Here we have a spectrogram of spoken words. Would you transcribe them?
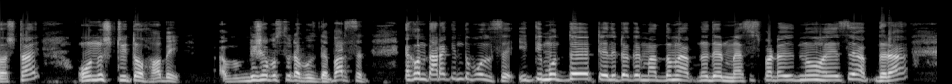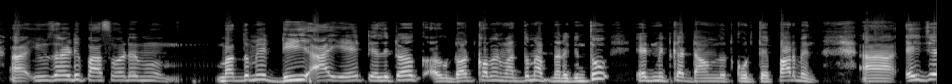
দশটায় অনুষ্ঠিত হবে। বিষয়বস্তুটা বুঝতে পারছেন। এখন তারা কিন্তু বলছে, ইতিমধ্যে টেলিটকের মাধ্যমে আপনাদের মেসেজ পাঠানো হয়েছে। আপনারা ইউজার আইডি পাসওয়ার্ডের মাধ্যমে ডিআইএ টেলিটক ডট কমের মাধ্যমে আপনারা কিন্তু অ্যাডমিট কার্ড ডাউনলোড করতে পারবেন। এই যে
